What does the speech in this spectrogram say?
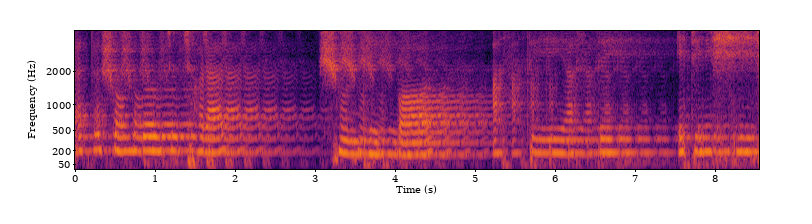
এত সৌন্দর্য ছড়ায়? সন্ধ্যের পর আস্তে আস্তে এটি নিঃশেষ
